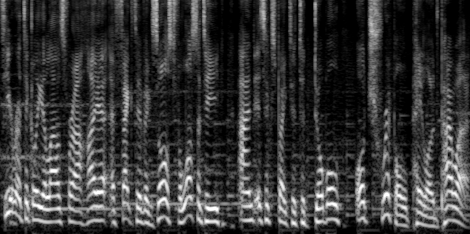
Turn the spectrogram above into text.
theoretically allows for a higher effective exhaust velocity and is expected to double or triple payload power.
